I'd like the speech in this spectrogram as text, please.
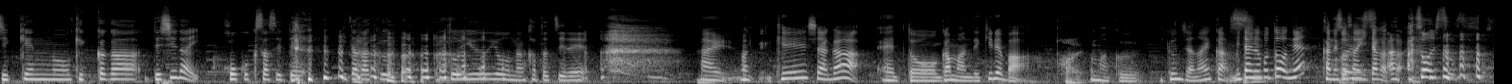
実験の結果が出次第報告させていただく というような形で、はい、まあ、経営者が、えっと我慢できればはい。うまくいくんじゃないかみたいなことをね金子さん言いたかった。そうです。あそうです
